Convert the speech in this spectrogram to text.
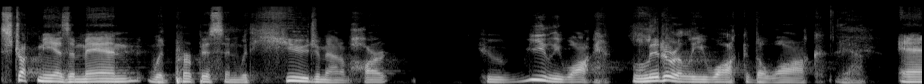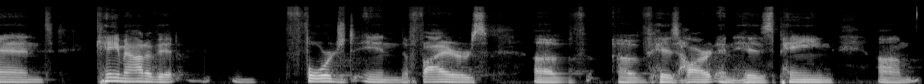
struck me as a man with purpose and with huge amount of heart who really walked literally walked the walk. Yeah and came out of it forged in the fires of of his heart and his pain um,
